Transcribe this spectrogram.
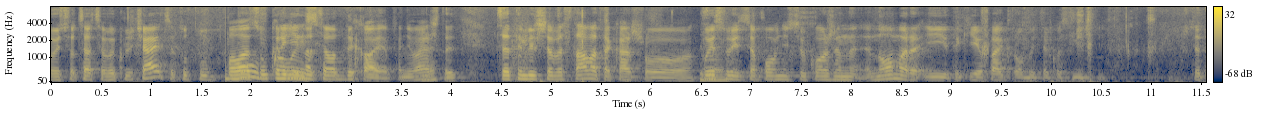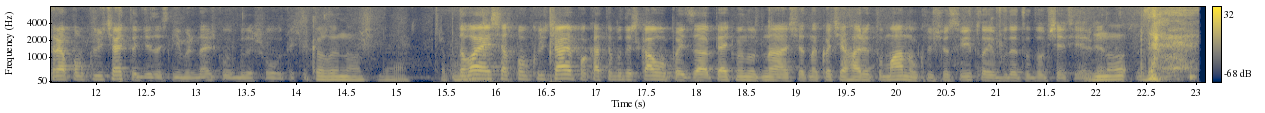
Тобто оце все виключається, тут Палац Був Україна колись. це віддихає, розумієш? Це тим більше вистава така, що вписується повністю кожен номер і такий ефект робиться космічний. Ще треба повключати, тоді заснімеш, знаєш, коли буде шоу таке. Коли ночь, да. Треба Давай я зараз повключаю, поки ти будеш каву пити за 5 минут на, ще на кочегарю туману, включу світло і буде тут взагалі фєрвір. Ну,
